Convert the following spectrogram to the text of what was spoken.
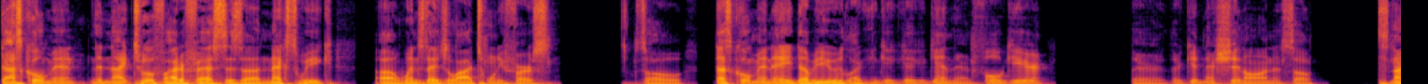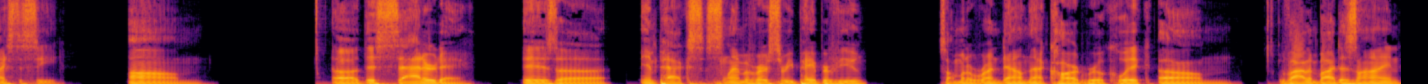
that's cool, man. The night two of Fyter Fest is uh, next week, uh, Wednesday, July 21st. So that's cool, man. AEW, like again, they're in full gear. They're they're getting their shit on, and so it's nice to see. Um, uh, this Saturday is uh Impact's Slammiversary pay per view. So I'm gonna run down that card real quick. Um, Violent by Design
